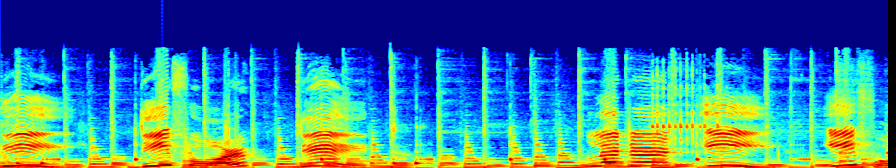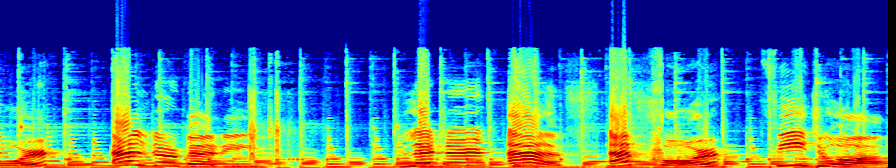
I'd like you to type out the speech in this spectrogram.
D. D for date. Letter E. E for elderberry. Letter F. F for feijoa.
